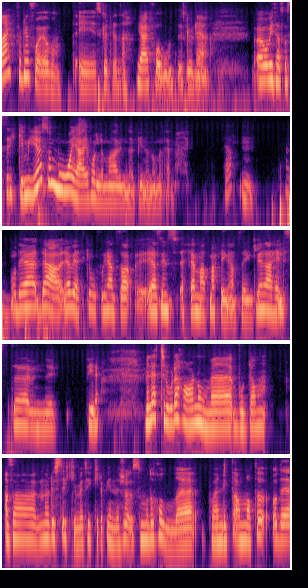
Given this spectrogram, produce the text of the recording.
Nei, for du får jo vondt i skuldrene. Jeg får vondt i skuldrene. Og hvis jeg skal strikke mye, så må jeg holde meg under pinne nummer fem. Ja. Mm. Og det, det er Jeg vet ikke hvorfor grensa Jeg syns fem er smertegrense, egentlig. Det er helst eh, under fire. Men jeg tror det har noe med hvordan Altså, når du strikker med tykkere pinner, så, så må du holde på en litt annen måte, og det,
